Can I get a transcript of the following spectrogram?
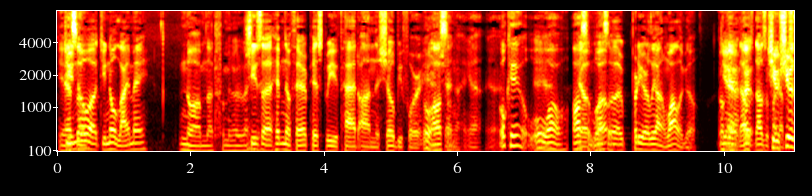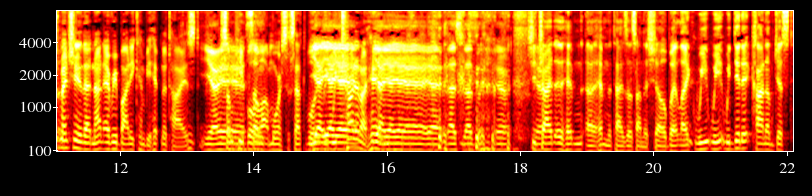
Yeah, Do you so- know? Uh, do you know Laime? no, I'm not familiar. With that. She's a hypnotherapist we've had on the show before. Here Oh, awesome. Yeah, yeah. okay. Oh wow, awesome, Yeah, well, awesome. uh, pretty early on, a while ago. Okay. Yeah, that was, that was a she, she was mentioning that not everybody can be hypnotized. Yeah, yeah, Some yeah. people are a lot more susceptible. yeah, Like, yeah, we yeah, tried yeah. it on him. Yeah, yeah, yeah, yeah, yeah. That's that's yeah. She yeah. tried to hypn- uh, hypnotize us on the show, but like we, we, we did it kind of just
